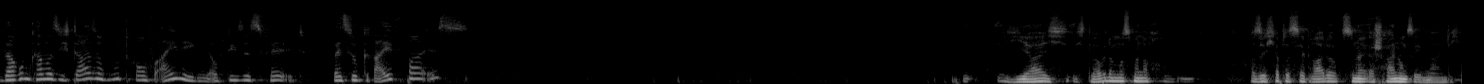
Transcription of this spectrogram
Warum kann man sich da so gut drauf einigen, auf dieses Feld? Weil es so greifbar ist? Ja, ich, ich glaube, da muss man noch, also ich habe das ja gerade auf so einer Erscheinungsebene eigentlich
